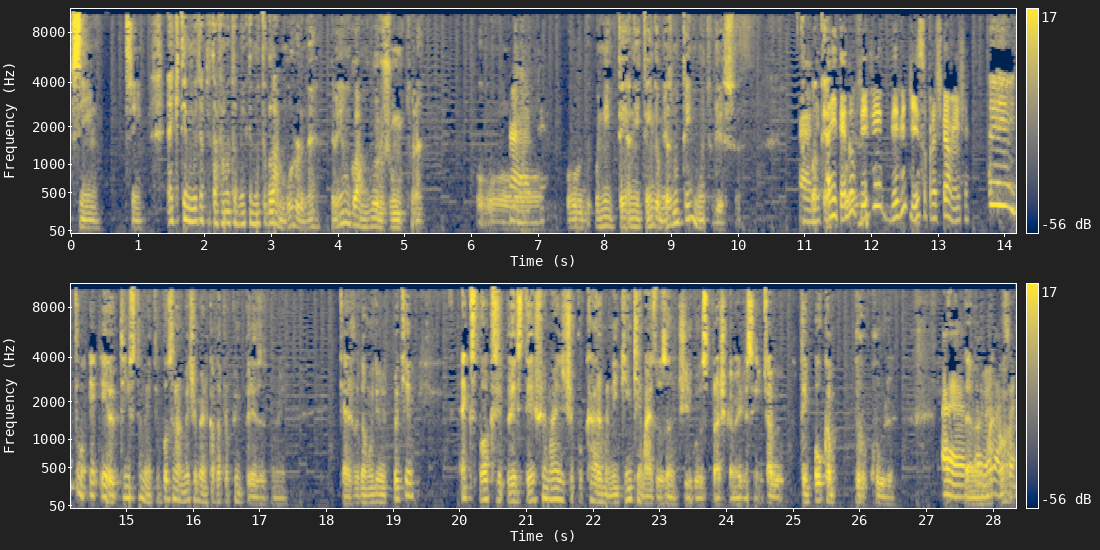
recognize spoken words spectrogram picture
Sim, sim. É que tem muita plataforma também que tem muito glamour, né? Tem um glamour junto, né? O, é, o, o Nintendo, a Nintendo mesmo tem muito disso. É, a Nintendo vive, vive disso praticamente. É, então, eu tenho isso também, tem posicionamento de mercado da própria empresa também. Que ajuda muito. Porque Xbox e Playstation é mais tipo, caramba, ninguém quer mais os antigos praticamente, assim, sabe? Tem pouca procura. É, então, é verdade. Maior,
